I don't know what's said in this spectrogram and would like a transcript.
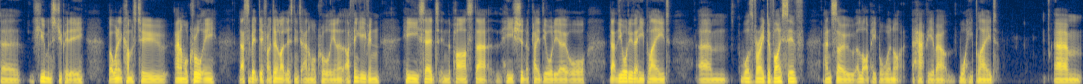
uh, human stupidity, but when it comes to animal cruelty, that's a bit different. I don't like listening to animal cruelty, and I think even he said in the past that he shouldn't have played the audio, or that the audio that he played um, was very divisive, and so a lot of people were not happy about what he played. Um,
